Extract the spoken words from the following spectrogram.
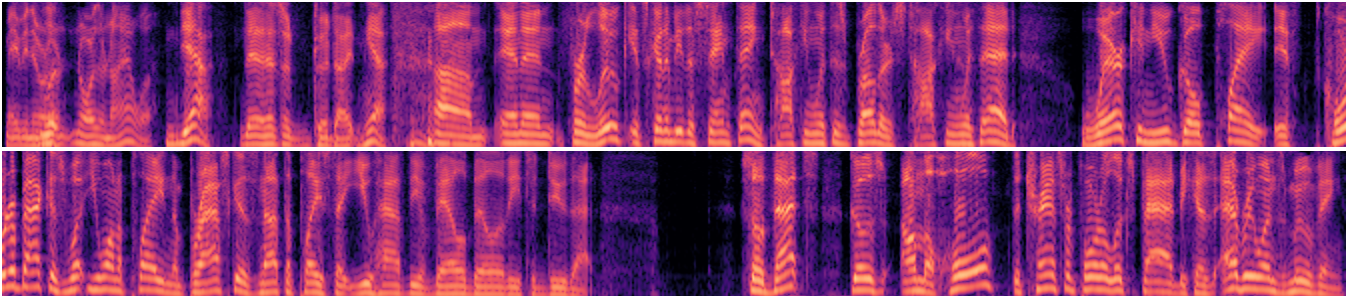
Maybe Nor- Northern Iowa. Yeah, that's a good idea. Yeah. Um, and then for Luke, it's going to be the same thing. Talking with his brothers, talking with Ed. Where can you go play? If quarterback is what you want to play, Nebraska is not the place that you have the availability to do that. So that goes on the whole, the transfer portal looks bad because everyone's moving.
